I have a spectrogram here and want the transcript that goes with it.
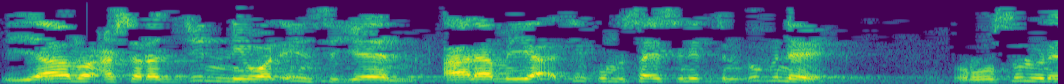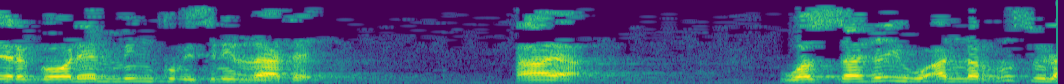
yaa macashara aljinni wal'insi jeen alam ya'tikum sa isinitti hin dhufne? Rusulun ergooleen minkum isinirraa ta'e. Aya والصحيح أن الرسل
